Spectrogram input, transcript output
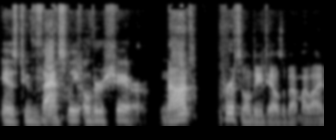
is to vastly overshare, not personal details about my life,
